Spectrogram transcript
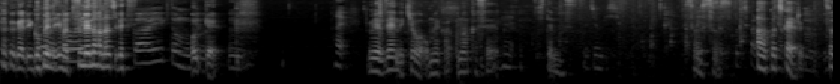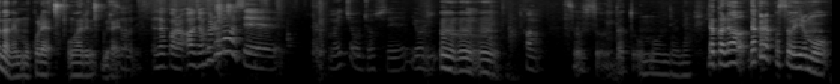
角刈りごめんね。今爪の話です。可愛いと思うけど。オッケうん、ね全部今日はおめかお任せねしてます。準備しよそう。そうそうこっちから。あこっちからやる。うんそうだね。もうこれ終わるぐらいだ。だからあじゃあフルマーセまあ一応女性よりうんうんうん。かな。そうそうだと思うんだよね。だからだからこそヒロも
